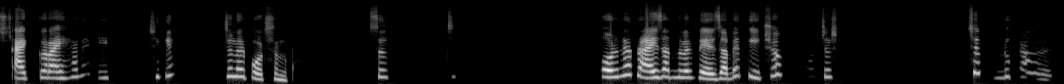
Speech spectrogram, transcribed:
স্ট্রাইক করা এই প্রাইস পেয়ে যাবে তিনশো কালার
